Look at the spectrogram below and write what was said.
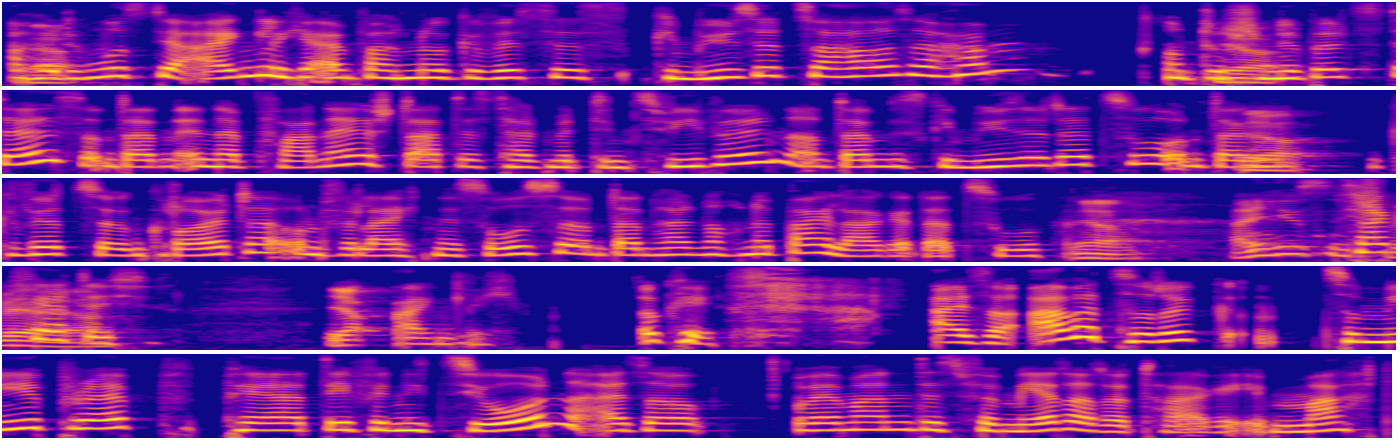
Aber ja. du musst ja eigentlich einfach nur gewisses Gemüse zu Hause haben und du Ja. schnippelst es und dann in der Pfanne startest halt mit den Zwiebeln und dann das Gemüse dazu und dann Ja. Gewürze und Kräuter und vielleicht eine Soße und dann halt noch eine Beilage dazu. ja. Eigentlich ist es nicht Zack, schwer. fertig. Ja. ja. Eigentlich. Okay. Also, aber zurück zum Meal Prep per Definition. Also, wenn man das für mehrere Tage eben macht,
